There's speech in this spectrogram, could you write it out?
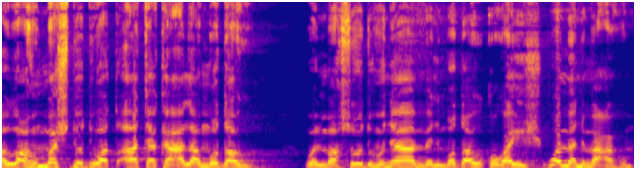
اللهم اشدد وطأتك على مضر والمقصود هنا من مضر قريش ومن معهم.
